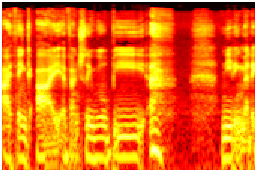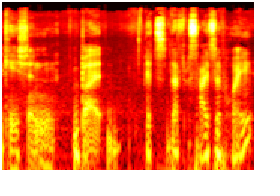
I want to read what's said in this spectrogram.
I think I eventually will be needing medication, but it's that's besides the point.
